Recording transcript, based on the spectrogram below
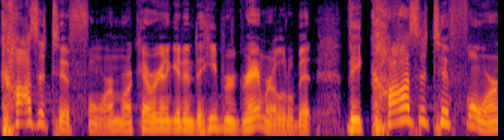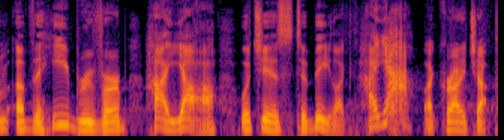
causative form. Okay, we're going to get into Hebrew grammar a little bit. The causative form of the Hebrew verb hayah, which is to be, like hayah, like karate chop.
